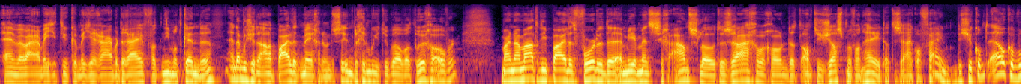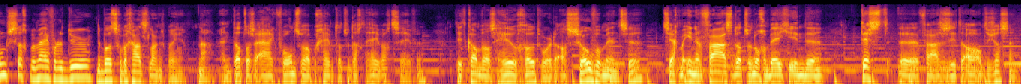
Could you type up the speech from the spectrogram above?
En we waren een beetje, natuurlijk een beetje een raar bedrijf wat niemand kende. En daar moest je dan aan een pilot mee gaan doen. Dus in het begin moet je natuurlijk wel wat bruggen over. Maar naarmate die pilot vorderde en meer mensen zich aansloten, zagen we gewoon dat enthousiasme van hé, hey, dat is eigenlijk wel fijn. Dus je komt elke woensdag bij mij voor de deur de boodschappen gratis langsbrengen. Nou, en dat was eigenlijk voor ons wel op een gegeven moment dat we dachten, hé, hey, wacht eens even. Dit kan wel eens heel groot worden als zoveel mensen, zeg maar in een fase dat we nog een beetje in de testfase zitten, al enthousiast zijn.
